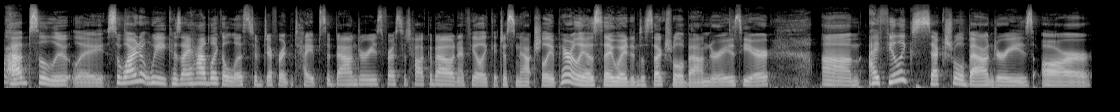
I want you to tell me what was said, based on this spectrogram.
absolutely. So, why don't we? Because I had like a list of different types of boundaries for us to talk about, and I feel like it just naturally, apparently, has segued into sexual boundaries here. Um, I feel like sexual boundaries are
